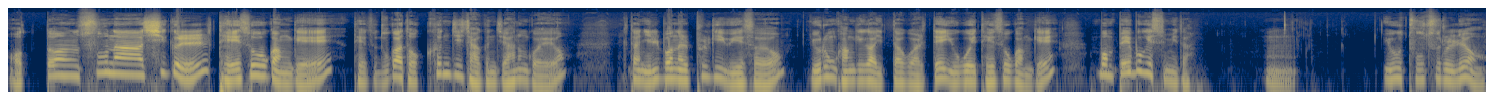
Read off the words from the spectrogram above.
어떤 수나 식을 대소 관계 대소 누가 더 큰지 작은지 하는 거예요. 일단 1번을 풀기 위해서요. 요런 관계가 있다고 할 때 요거의 대소 관계 한번 빼보겠습니다. 음, 요 두 수를요.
